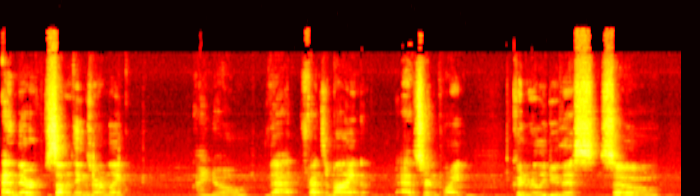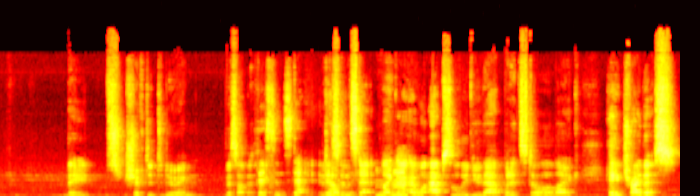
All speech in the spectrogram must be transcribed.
And there are some things where I'm like, I know that friends of mine at a certain point couldn't really do this, so they shifted to doing this other thing. This instead. this Totally. instead. Like, Mhm. I will absolutely do that, but it's still a like, hey, try this.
